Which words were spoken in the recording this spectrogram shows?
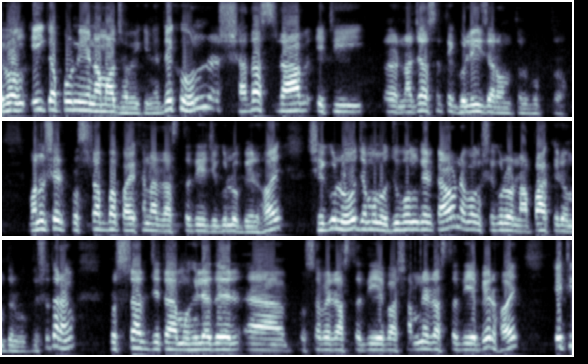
এবং এই কাপড় নিয়ে নামাজ হবে কিনা? দেখুন সাদা স্রাব এটি নাজাসাতে গলিজার অন্তর্ভুক্ত। মানুষের প্রস্রাব বা পায়খানার রাস্তা দিয়ে যেগুলো বের হয়, সেগুলো যেমন অজুভঙ্গের কারণ এবং সেগুলো নাপাকের অন্তর্ভুক্ত। সুতরাং প্রস্রাব যেটা মহিলাদের প্রস্রাবের রাস্তা দিয়ে বা সামনের রাস্তা দিয়ে বের হয়, এটি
